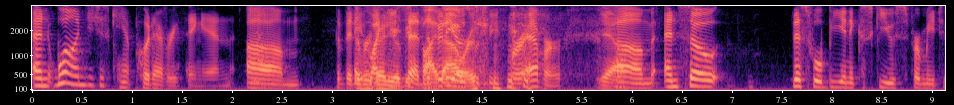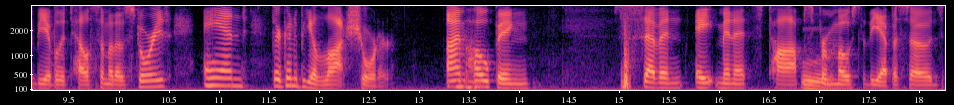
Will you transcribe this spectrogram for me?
and one, you just can't put everything in. Um, the video, Every like video you would be said, the five videos hours. would be forever. yeah. um, and so this will be an excuse for me to be able to tell some of those stories, and they're going to be a lot shorter. I'm Mm-hmm. hoping seven, eight minutes tops for most of the episodes.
